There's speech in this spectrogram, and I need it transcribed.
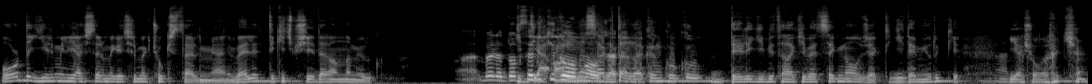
Orada 20'li yaşlarımı geçirmek çok isterdim yani. Velettik hiçbir şeyden anlamıyorduk. Böyle Ya 92 doğumlu anlasak olacak. da Rock'n'Coke'u deli gibi takip etsek ne olacaktı? Gidemiyorduk ki Yani yaş olarak yani.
